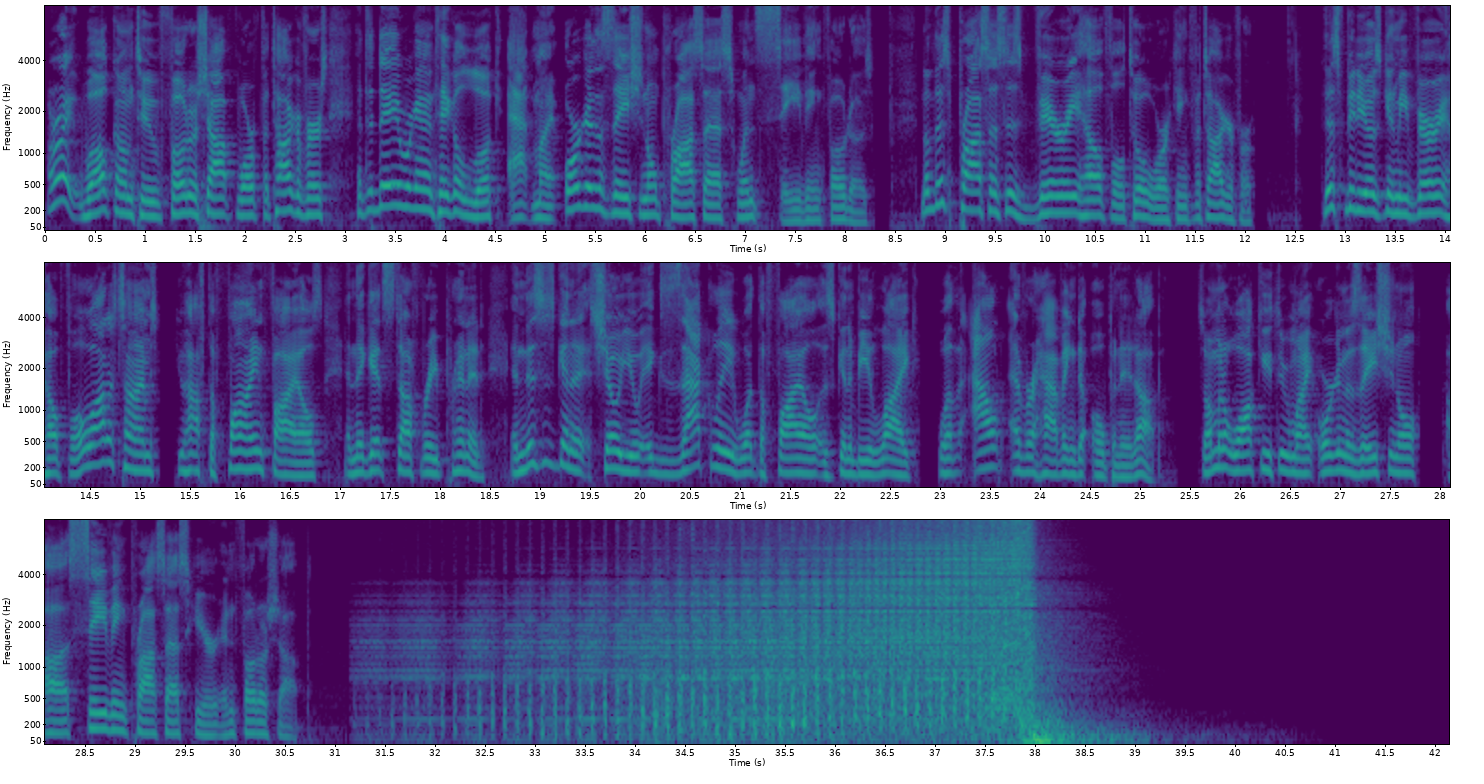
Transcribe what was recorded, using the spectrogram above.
All right, welcome to Photoshop for Photographers. And today we're going to take a look at my organizational process when saving photos. Now, this process is very helpful to a working photographer. This video is going to be very helpful. A lot of times you have to find files and they get stuff reprinted. And this is going to show you exactly what the file is going to be like without ever having to open it up. So I'm going to walk you through my organizational uh, saving process here in Photoshop.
